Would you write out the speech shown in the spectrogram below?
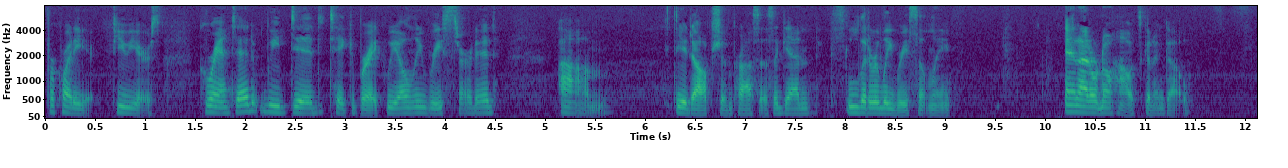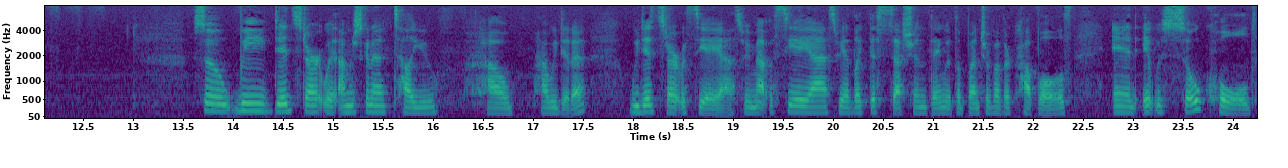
for quite a few years. Granted, we did take a break. We only restarted um, the adoption process again, literally recently. And I don't know how it's going to go. So we did start with, I'm just going to tell you how, how we did it. We did start with CAS. We met with CAS. We had like this session thing with a bunch of other couples. And it was so cold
